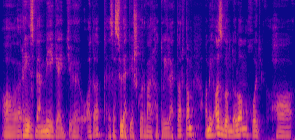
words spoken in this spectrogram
a részben még egy adat, ez a születéskor várható élettartam, ami azt gondolom, hogy ha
